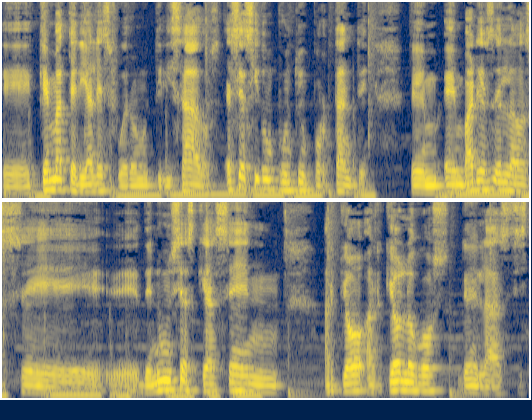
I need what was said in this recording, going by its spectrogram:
Eh, ¿Qué materiales fueron utilizados? Ese ha sido un punto importante. En, varias de las eh, denuncias que hacen arqueólogos de las,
